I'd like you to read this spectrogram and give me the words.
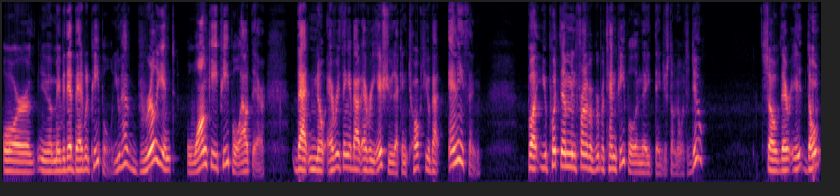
or you know maybe they're bad with people. You have brilliant, wonky people out there that know everything about every issue that can talk to you about anything, but you put them in front of a group of ten people and they they just don't know what to do. So there is don't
